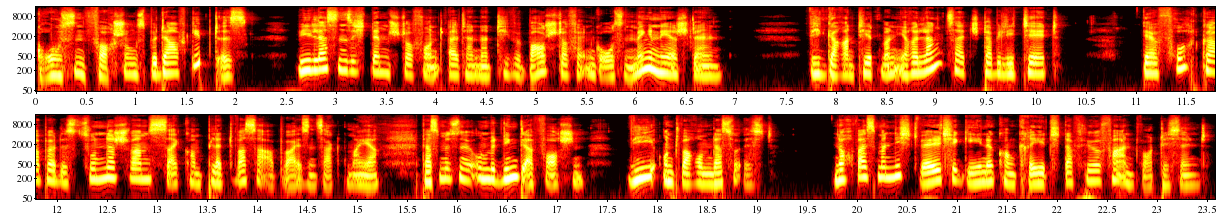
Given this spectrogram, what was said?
Großen Forschungsbedarf gibt es. Wie lassen sich Dämmstoffe und alternative Baustoffe in großen Mengen herstellen? Wie garantiert man ihre Langzeitstabilität? Der Fruchtkörper des Zunderschwamms sei komplett wasserabweisend, sagt Meyer. Das müssen wir unbedingt erforschen, wie und warum das so ist. Noch weiß man nicht, welche Gene konkret dafür verantwortlich sind.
